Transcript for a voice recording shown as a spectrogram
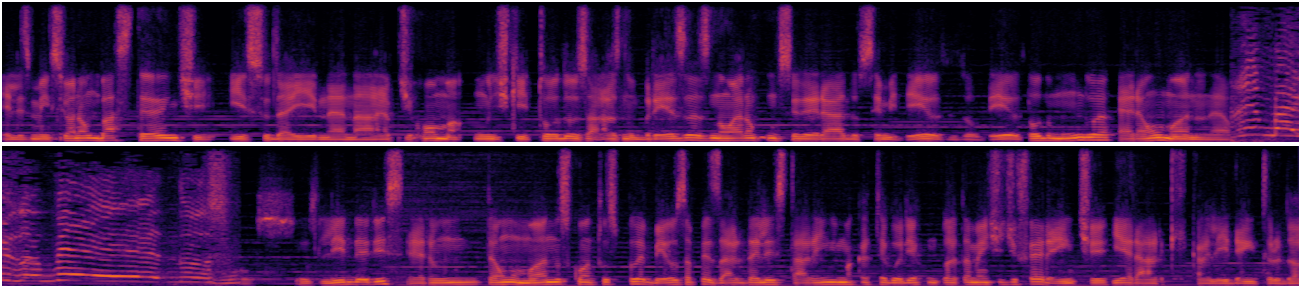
Eles mencionam bastante isso daí, né, na época de Roma, onde que todas as nobrezas não eram considerados semideuses ou deuses, todo mundo era humano, né? É mais ou menos. Os, os líderes eram tão humanos quanto os plebeus, apesar deles estarem em uma categoria completamente diferente, hierárquica ali dentro da,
